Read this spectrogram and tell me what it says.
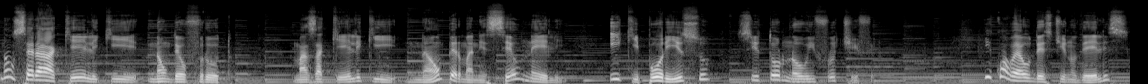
não será aquele que não deu fruto, mas aquele que não permaneceu nele e que por isso se tornou infrutífero. E qual é o destino deles?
